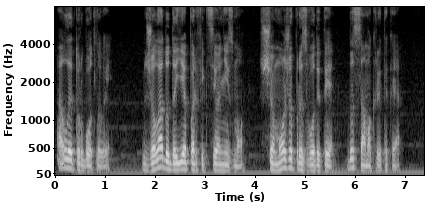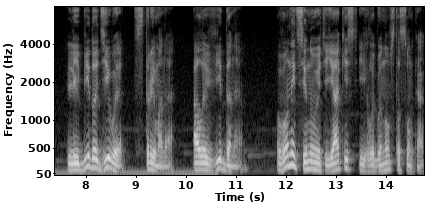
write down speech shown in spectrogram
але турботливий. Бджола додає перфекціонізму, що може призводити до самокритики. Лібідо діви стримане, але віддане. Вони цінують якість і глибину в стосунках.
